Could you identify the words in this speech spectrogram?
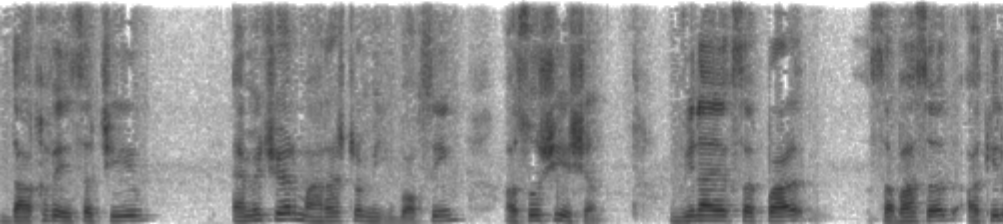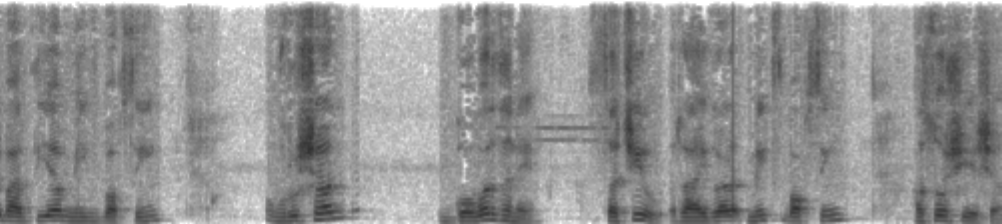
Dakhave सचिव amateur Maharashtra mix boxing association. Vinayak Sakpal सभासद अखिल भारतीय मिक्स बॉक्सिंग वृषल गोवर्धने सचिव रायगड मिक्स बॉक्सिंग असोसिएशन.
